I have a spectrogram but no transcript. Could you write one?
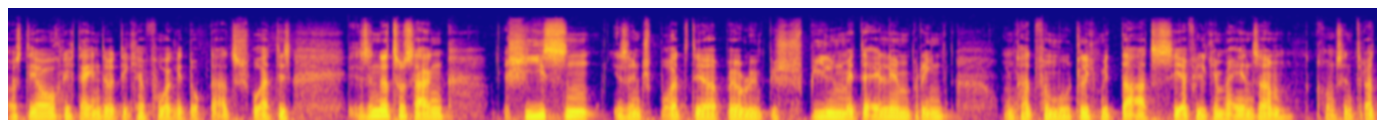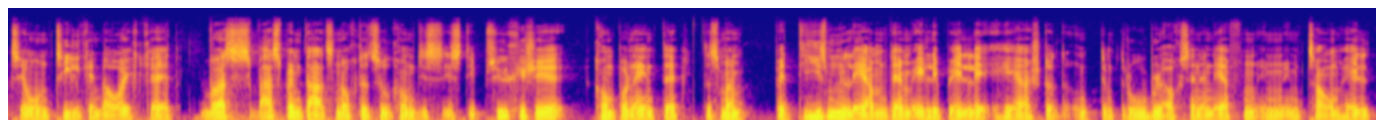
aus der auch nicht eindeutig hervorgeht, ob das Sport ist. Es ist nur zu sagen, Schießen ist ein Sport, der bei Olympischen Spielen Medaillen bringt und hat vermutlich mit Darts sehr viel gemeinsam. Konzentration, Zielgenauigkeit. Was, was beim Darts noch dazu kommt, ist, ist die psychische Komponente, dass man bei diesem Lärm, der im Ellibelle herrscht und, und, dem Trubel auch seine Nerven im, im Zaum hält.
